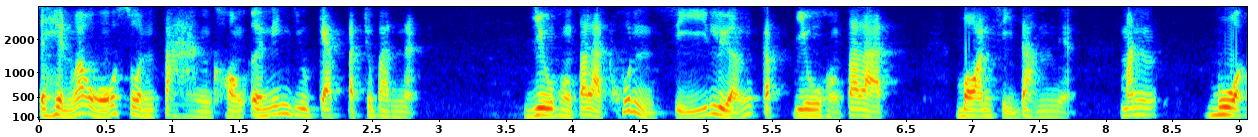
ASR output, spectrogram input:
จะเห็นว่าโอ้ส่วนต่างของ e a r n i n g yield gap ปัจจุบันน่ะยิวของตลาดหุ้นสีเหลืองกับยิวของตลาดบอลสีดำเนี่ยมันบวก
